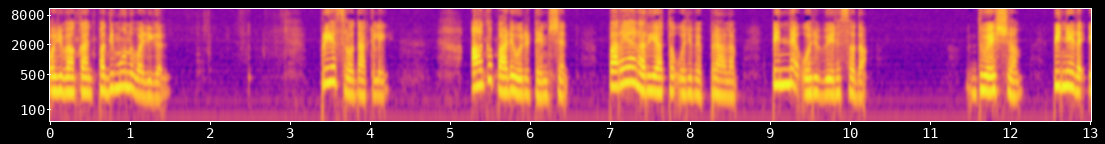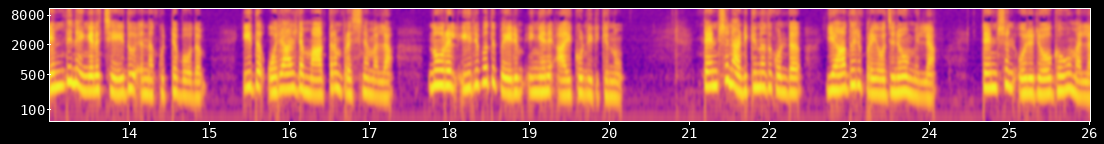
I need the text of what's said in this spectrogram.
ഒഴിവാക്കാൻ പതിമൂന്ന് വഴികൾ. പ്രിയ ശ്രോതാക്കളെ ആകെപ്പാടെ ഒരു ടെൻഷൻ പറയാനറിയാത്ത ഒരു വെപ്രാളം പിന്നെ ഒരു വിരസത. ദ്വേഷം പിന്നീട് എന്തിനെങ്ങനെ ചെയ്തു എന്ന കുറ്റബോധം ഇത് ഒരാളുടെ മാത്രം പ്രശ്നമല്ല നൂറിൽ ഇരുപത് പേരും ഇങ്ങനെ ആയിക്കൊണ്ടിരിക്കുന്നു. ടെൻഷൻ അടിക്കുന്നതുകൊണ്ട് യാതൊരു പ്രയോജനവുമില്ല ടെൻഷൻ ഒരു രോഗവുമല്ല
